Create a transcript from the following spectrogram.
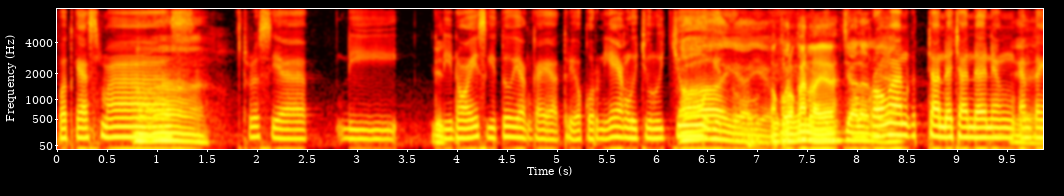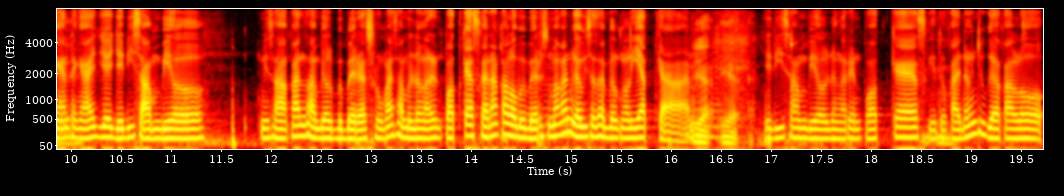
podcast mas. Ah. Terus ya di Gitu. di noise gitu yang kayak trio Kurnia yang lucu-lucu Ah, gitu. iya, iya. Tongkrongan lah ya. Tongkrongan, canda-candaan yang Iya, enteng-enteng aja. Jadi sambil misalkan sambil beberes rumah sambil dengerin podcast karena kalau beberes rumah kan nggak bisa sambil ngeliat kan. Iya, iya. Jadi sambil dengerin podcast gitu. Kadang juga kalau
